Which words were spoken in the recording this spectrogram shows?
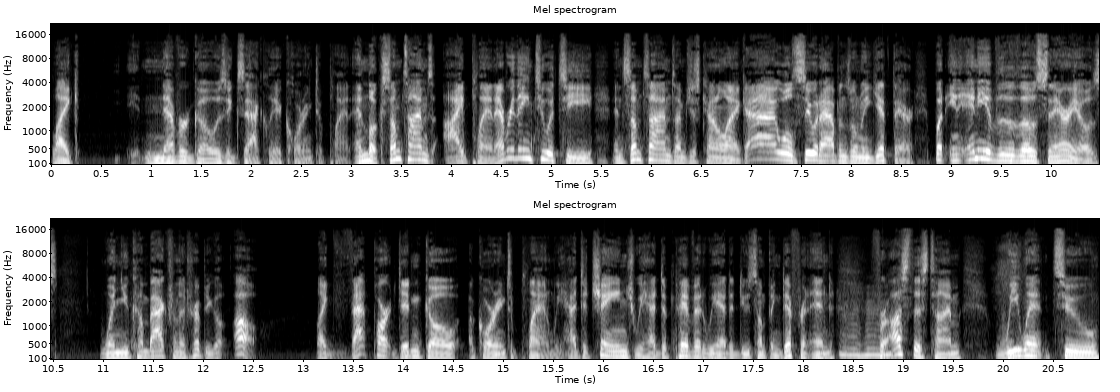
like it never goes exactly according to plan. And look, sometimes I plan everything to a T, and sometimes I'm just kind of like, ah, we'll see what happens when we get there. But in any of the, those scenarios, when you come back from the trip, you go, oh, like that part didn't go according to plan. We had to change, we had to pivot, we had to do something different. And for us this time, we went to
